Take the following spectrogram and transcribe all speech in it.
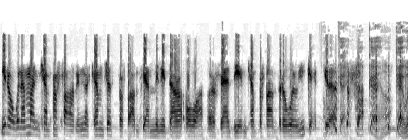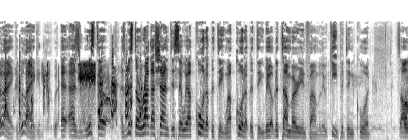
you know, when a man can perform, and I'm just perform for a minute or an hour or for a day and can perform for the whole weekend, you know. Okay, okay, okay. We like it. We like it. As Mr. as Mr. Ragashanti said, we are code up the thing. We are code up the thing. Big up the tambourine family. We keep it in code. It's all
